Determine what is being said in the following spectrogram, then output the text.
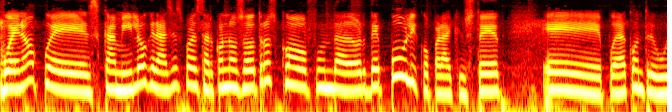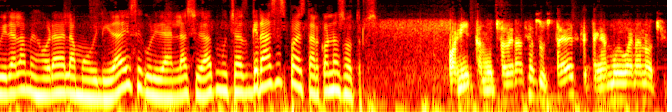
Bueno, pues Camilo, gracias por estar con nosotros, cofundador de Público, para que usted eh, pueda contribuir a la mejora de la movilidad y seguridad en la ciudad. Muchas gracias por estar con nosotros. Juanita, muchas gracias a ustedes, que tengan muy buena noche.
